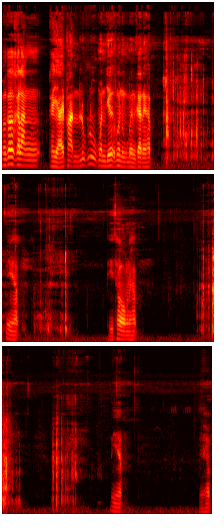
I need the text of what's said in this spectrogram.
มันก็กำลังขยายพันธุ์ลูกๆ มันเยอะเหมือนเหมือนกันนะครับ นี่ครับสีทองนะครับ นี่ครับนะครับ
